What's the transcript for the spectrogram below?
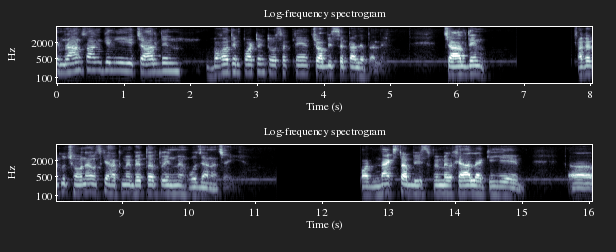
इमरान खान के लिए ये चार दिन बहुत इंपॉर्टेंट हो सकते हैं चौबीस से पहले पहले चार दिन अगर कुछ होना है उसके हक में बेहतर तो इनमें हो जाना चाहिए। और नेक्स्ट अब इसमें मेरा ख्याल है कि ये आ,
